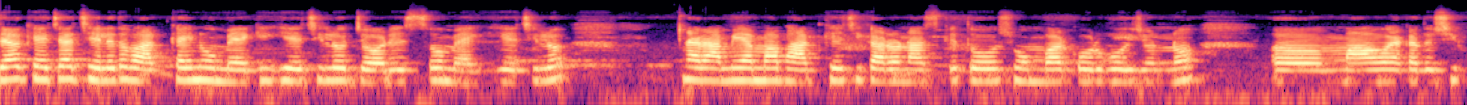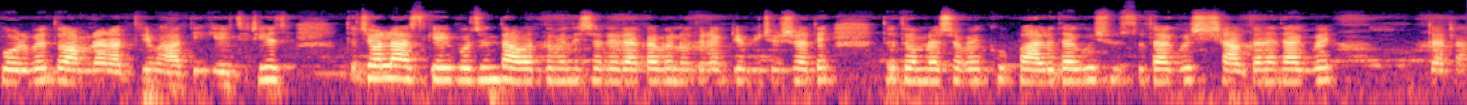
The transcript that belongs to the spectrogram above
যা খেয়েছে আর ছেলে তো ভাত খাইনি ও ম্যাগি খেয়েছিল, জ্বর এসছে ম্যাগি খেয়েছিল। আর আমি আর মা ভাত খেয়েছি কারণ আজকে তো সোমবার করব ওই জন্য। মাও একাদশী করবে, তো আমরা রাত্রি ভাতই খেয়েছি, ঠিক আছে? তো চলো, আজকে এই পর্যন্ত আবার তোমাদের সাথে দেখাবে নতুন একটা ভিডিওর সাথে। তো তোমরা সবাই খুব ভালো থাকবে, সুস্থ থাকবে, সাবধানে থাকবে। টাটা।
